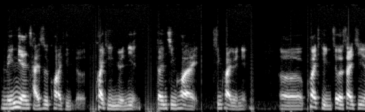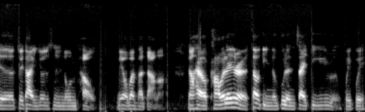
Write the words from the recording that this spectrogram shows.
明年才是快艇的快艇元年，跟金块金块元年。呃，快艇这个赛季的最大赢就是龙人炮没有办法打嘛，然后还有卡瓦雷尔到底能不能在第一轮回归？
